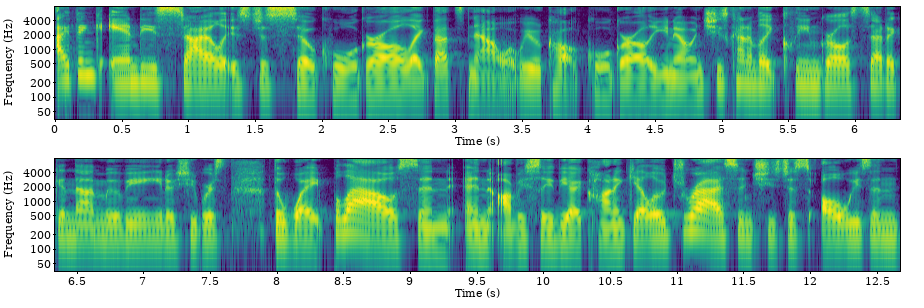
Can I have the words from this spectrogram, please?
I think Andie's style is just so cool, girl. Like, that's now what we would call cool girl, you know? And she's kind of like clean girl aesthetic in that movie. You know, she wears the white blouse and, and obviously the iconic yellow dress. And she's just always in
